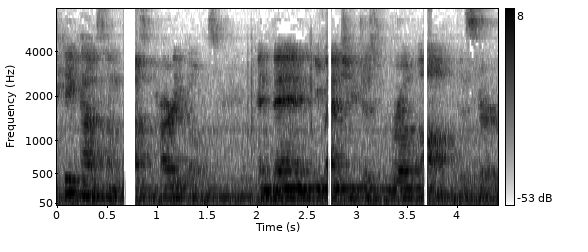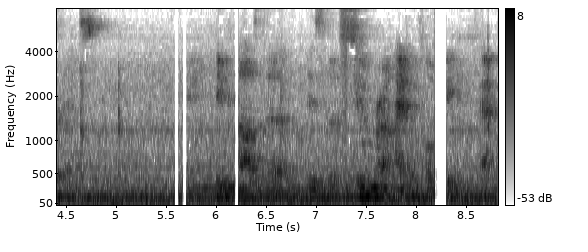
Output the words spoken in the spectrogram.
pick up some dust particles and then eventually just roll off the surface because the, it's the super hydrophobic effect.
